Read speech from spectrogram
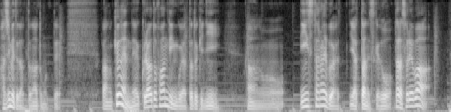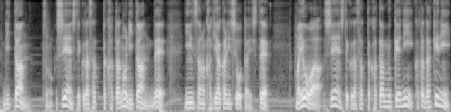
初めてだったなと思ってあの去年ねクラウドファンディングをやった時にあのインスタライブをやったんですけどただそれはリターンその支援してくださった方のリターンでインスタの鍵垢に招待して、まあ、要は支援してくださった方向けに方だけに、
